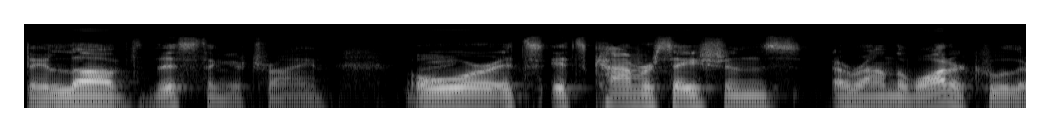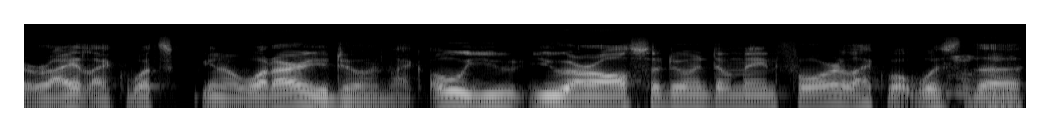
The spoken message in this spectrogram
they loved this thing you're trying. Right. Or it's it's conversations around the water cooler, right? Like what's you know, what are you doing? Like, oh, you you are also doing domain four? Like what was the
